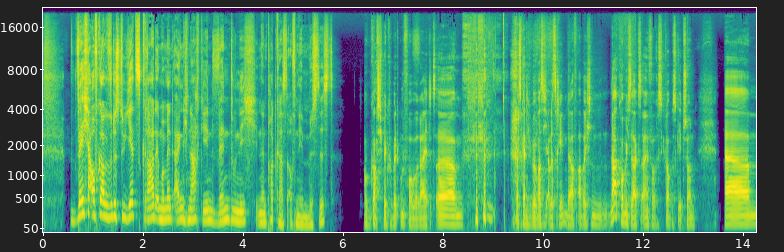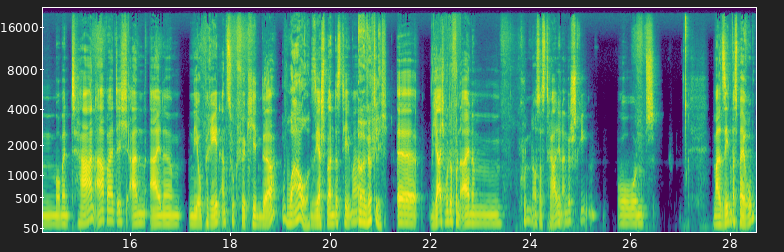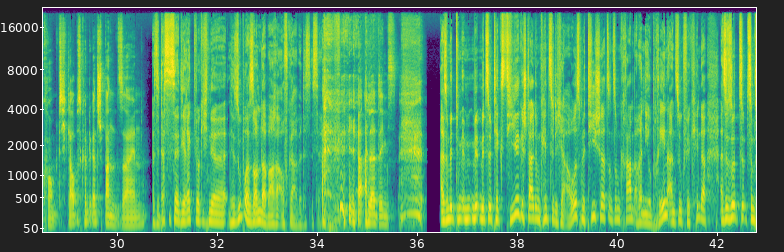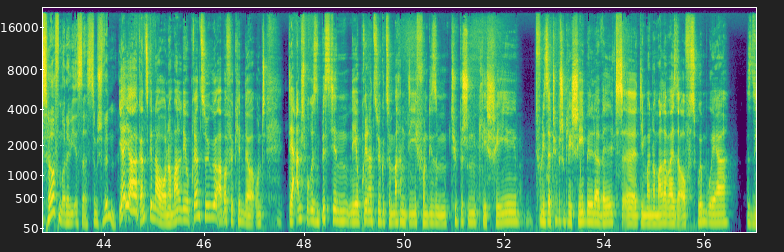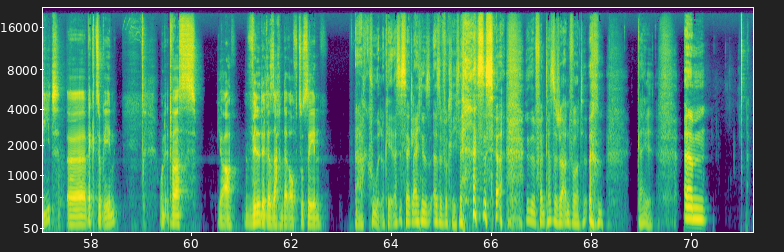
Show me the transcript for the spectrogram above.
Welche Aufgabe würdest du jetzt gerade im Moment eigentlich nachgehen, wenn du nicht einen Podcast aufnehmen müsstest? Oh Gott, ich bin komplett unvorbereitet. Ähm, ich weiß gar nicht, über was ich alles reden darf, aber ich, na komm, ich sag's einfach. Ich glaube, es geht schon. Ähm, momentan arbeite ich an einem Neoprenanzug für Kinder. Wow. Sehr spannendes Thema. Aber wirklich? Äh, ja, ich wurde von einem Kunden aus Australien angeschrieben und Mal sehen, was bei rumkommt. Ich glaube, es könnte ganz spannend sein. Also, das ist ja direkt wirklich eine, eine super sonderbare Aufgabe. Das ist ja. ja, allerdings. Also mit, mit, mit so Textilgestaltung kennst du dich ja aus, mit T-Shirts und so einem Kram, aber Neoprenanzug für Kinder, also so zu, zum Surfen oder wie ist das? Zum Schwimmen? Ja, ja, ganz genau. Normale Neoprenanzüge, aber für Kinder. Und der Anspruch ist ein bisschen Neoprenanzüge zu machen, die von diesem typischen Klischee, von dieser typischen Klischeebilderwelt, äh, die man normalerweise auf Swimwear sieht, äh, wegzugehen und etwas, ja, wildere Sachen darauf zu sehen. Ach, cool, okay, das ist ja gleich eine, also wirklich, das ist ja eine fantastische Antwort. Geil. Ähm,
